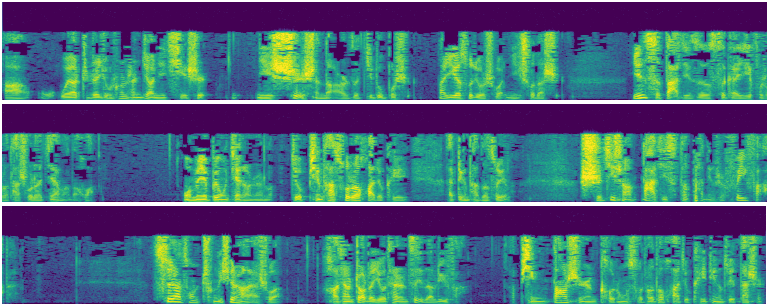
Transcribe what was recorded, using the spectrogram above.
啊，我要指着永生神叫你起誓，你是神的儿子，基督不是。”那耶稣就说：“你说的是。”因此，大祭司斯盖伊夫说他说了健忘的话，我们也不用见证人了，就凭他说的话就可以来定他的罪了。实际上，大祭司的判定是非法的。虽然从程序上来说，好像照着犹太人自己的律法，凭当事人口中所说的话就可以定罪，但是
